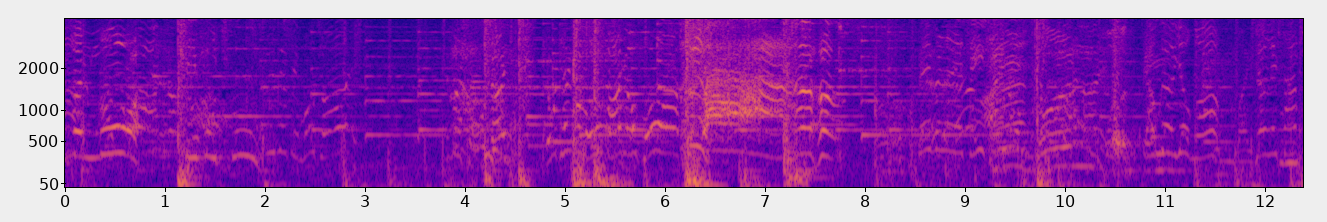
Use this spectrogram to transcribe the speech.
even more evil too. 傻仔，有冇听过老马有火啊？俾俾你啊死柴！咁样喐我，让你三下。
